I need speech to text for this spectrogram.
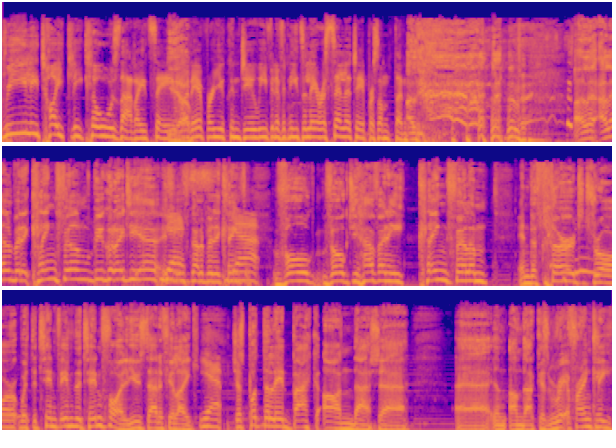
Really tightly close that, I'd say. Yeah. Whatever you can do, even if it needs a layer of sellotape or something. a, li- a little bit of cling film would be a good idea. If Yes. you've got a bit of cling Yeah. film. Vogue, Vogue, do you have any cling film in the third drawer with the tin, even the tin foil? Use that if you like. Yeah. Just put the lid back on that, uh, uh, on that, because re- frankly,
